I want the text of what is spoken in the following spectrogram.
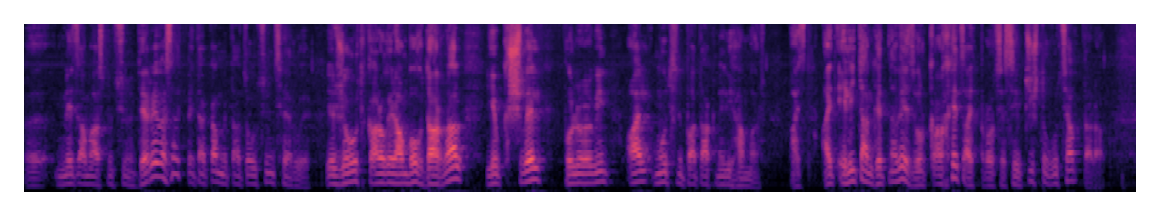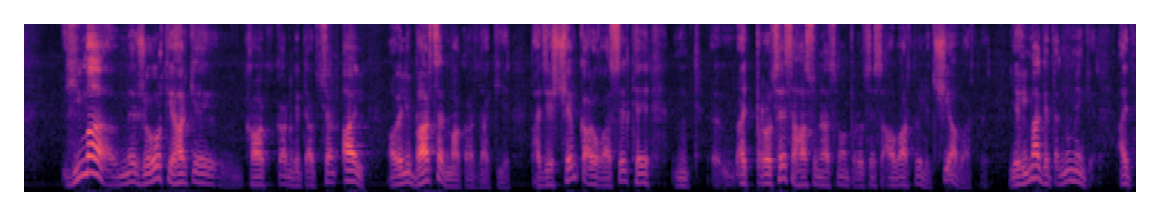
մեծամասնությունը դեռևս այդ պետական մտածողությունից հեռու է եւ ժողովուրդը կարող էր ամբողջ դառնալ եւ քշվել բոլորովին այլ մութ նպատակների համար բայց այդ էլիտան գտնվեց որ կանխեց այդ process-ը ճիշտ ուղղությամբ տարավ հիմա մեր ժողովուրդը իհարկե քաղաքական գիտակցության այլ ավելի բարձր մակարդակի է բայց ես չեմ կարող ասել, թե այդ process-ը հասունացման process-ը ավարտվել է, չի ավարտվել։ Եվ հիմա գտնում ենք այդ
